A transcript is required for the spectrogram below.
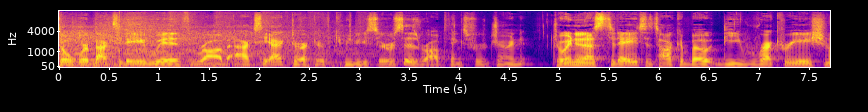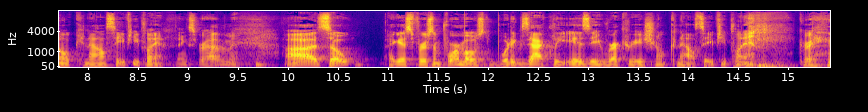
So we're back today with Rob Axiak, Director of Community Services. Rob, thanks for join, joining us today to talk about the Recreational Canal Safety Plan. Thanks for having me. Uh, so I guess first and foremost, what exactly is a recreational canal safety plan? Great.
